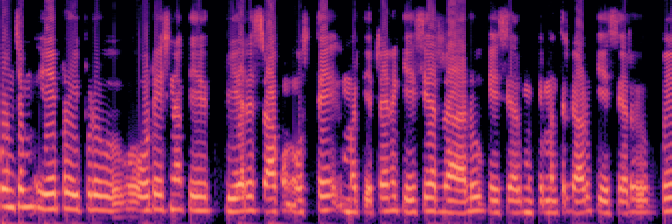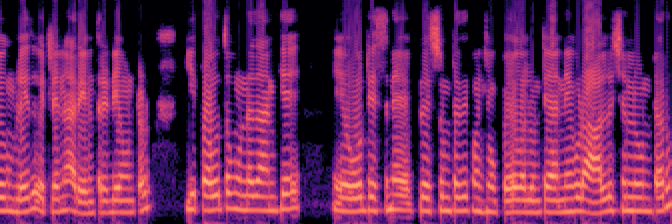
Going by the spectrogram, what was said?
కొంచెం ఏ ఇప్పుడు ఓటేసిన బీఆర్ఎస్ రాకుండా వస్తే మరి ఎట్లయినా కేసీఆర్ రాడు కేసీఆర్ ముఖ్యమంత్రి కాడు కేసీఆర్ ఉపయోగం లేదు ఎట్లయినా రేవంత్ రెడ్డి ఉంటాడు. ఈ ప్రభుత్వం ఉన్నదానికే ఈ ఓటేస్తేనే ప్లస్ ఉంటుంది కొంచెం ఉపయోగాలు ఉంటాయి అన్ని కూడా ఆలోచనలు ఉంటారు.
